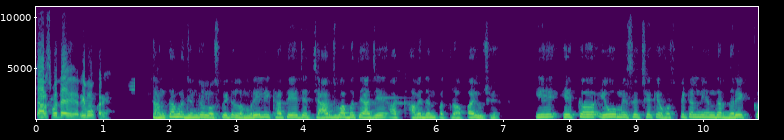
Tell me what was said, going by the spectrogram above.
ચાર્જ બધા રિમૂવ કરે. શાંતાબા જનરલ હોસ્પિટલ અમરેલી ખાતે જે ચાર્જ બાબતે આજે આ આવેદનપત્ર અપાયું છે, એ એક, એવો મેસેજ છે કે હોસ્પિટલની અંદર દરેક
